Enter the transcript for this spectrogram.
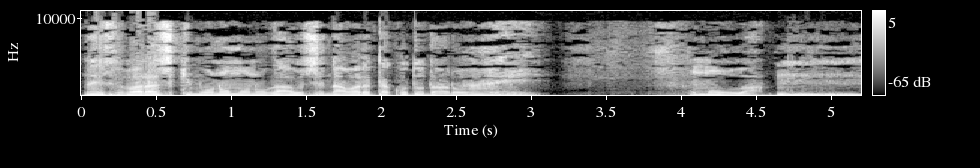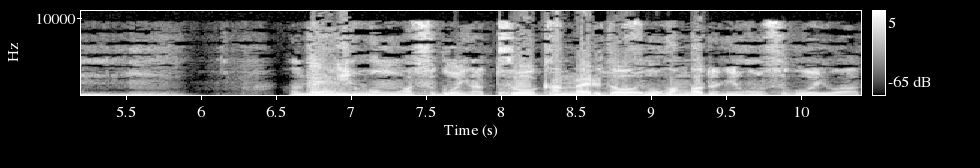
ね、素晴らしきものものが失われたことだろうと、思うわ。う日本はすごいなと。そう考えると。そう考えると日本すごいわ。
